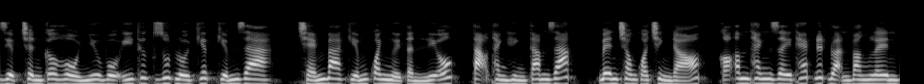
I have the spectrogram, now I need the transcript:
Diệp Trần cơ hồ như vô ý thức rút lôi kiếp kiếm ra, chém ba kiếm quanh người tần liễu, tạo thành hình tam giác, Bên trong quá trình đó, có âm thanh dây thép đứt đoạn vang lên.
